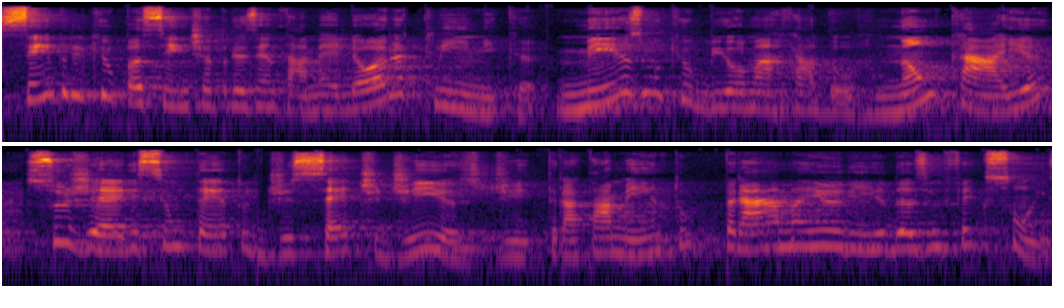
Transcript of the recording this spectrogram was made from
Sempre que o paciente apresentar melhora clínica, mesmo que o biomarcador não caia, sugere-se um teto de 7 dias de tratamento para a maioria das infecções,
